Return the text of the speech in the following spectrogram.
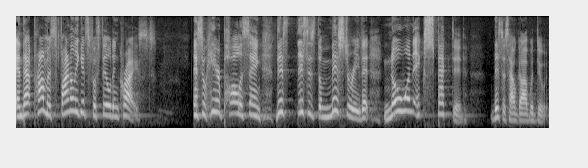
And that promise finally gets fulfilled in Christ. And so here Paul is saying this, this is the mystery that no one expected. This is how God would do it.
